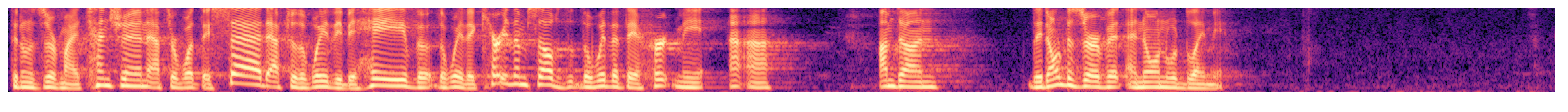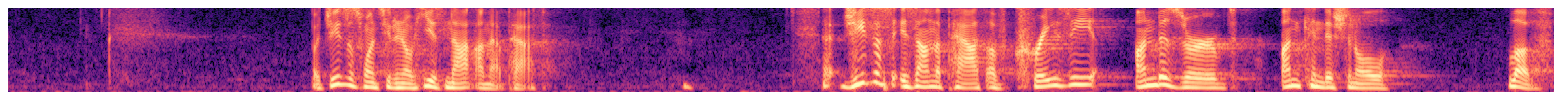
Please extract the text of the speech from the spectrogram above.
They don't deserve my attention after what they said, after the way they behave, the, the way they carry themselves, the, the way that they hurt me. Uh uh-uh. uh. i am done. They don't deserve it, and no one would blame me. But Jesus wants you to know he is not on that path. Jesus is on the path of crazy, undeserved, unconditional love.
